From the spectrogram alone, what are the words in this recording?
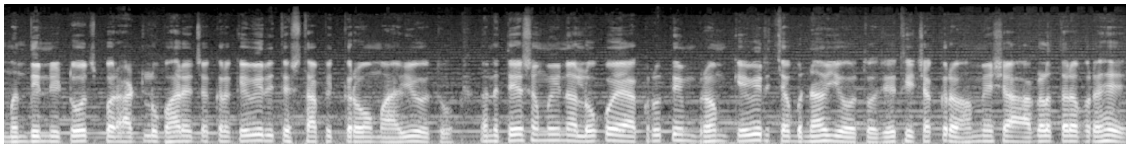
મંદિરની ટોચ પર આટલું ભારે ચક્ર કેવી રીતે સ્થાપિત કરવામાં આવ્યું હતું? અને તે સમયના લોકોએ આ કૃત્રિમ ભ્રમ કેવી રીતે બનાવ્યો હતો, જેથી ચક્ર હંમેશા આગળ તરફ રહે?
